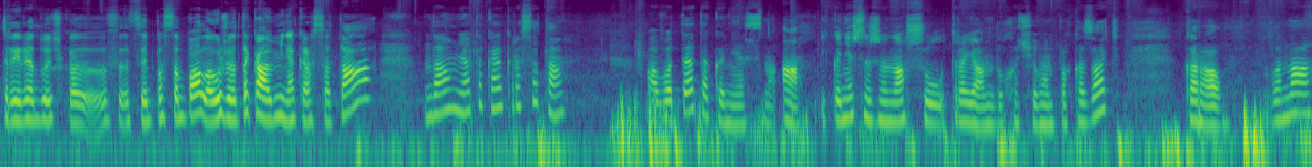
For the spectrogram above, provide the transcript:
Три рядочка посапала, уже така у мене красота. Да, у меня такая красота. А вот это, конечно. А, и, конечно же, нашу троянду хочу вам показать. Корал. Вона.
